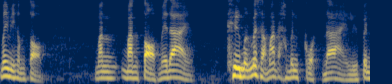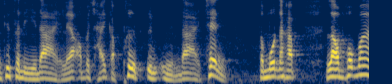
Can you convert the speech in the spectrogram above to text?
ไม่มีคำตอบ มันมันตอบไม่ได้ คือมันไม่สามารถทำเป็นกฎได้ หรือเป็นทฤษฎีได้ แล้วเอาไปใช้กับพืชอื่น ๆ ได้ เช่น สมมตินะครับ เราพบว่า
